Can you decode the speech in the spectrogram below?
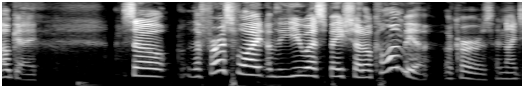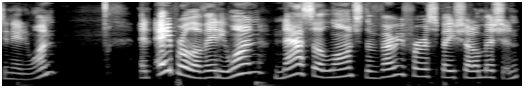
Okay. So, the first flight of the U.S. Space Shuttle Columbia occurs in 1981. In April of 81, NASA launched the very first space shuttle mission.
